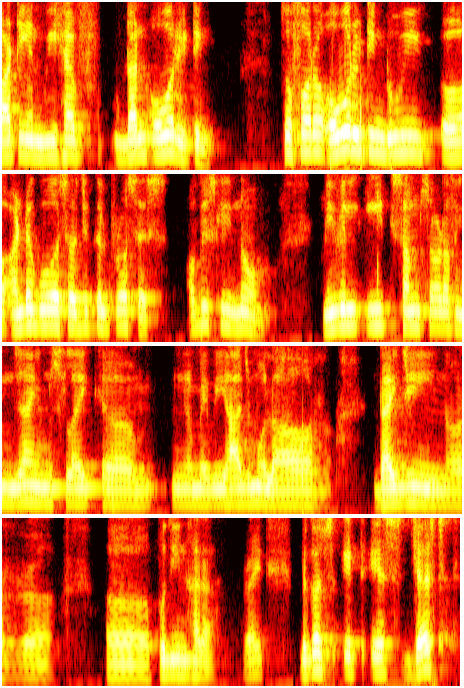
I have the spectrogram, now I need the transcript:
party and we have done overeating. So for overeating do we uh, undergo a surgical process? Obviously no. We will eat some sort of enzymes like um, you know, maybe hajmola or digene or uh, uh, pudin hara right? Because it is just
